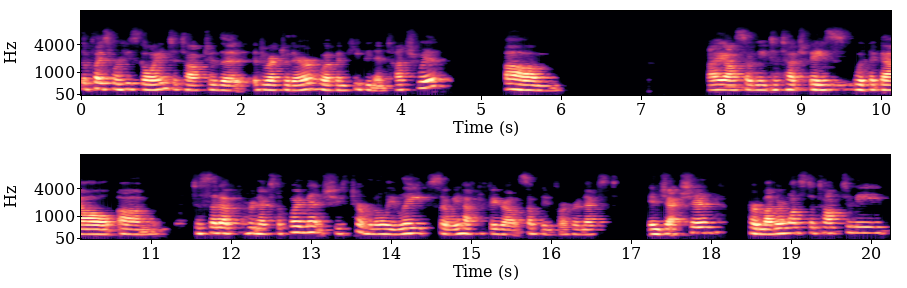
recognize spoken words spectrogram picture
the place where he's going to talk to the director there, who I've been keeping in touch with. Um, I also need to touch base with the gal um, to set up her next appointment. She's terminally late, so we have to figure out something for her next injection. Her mother wants to talk to me.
